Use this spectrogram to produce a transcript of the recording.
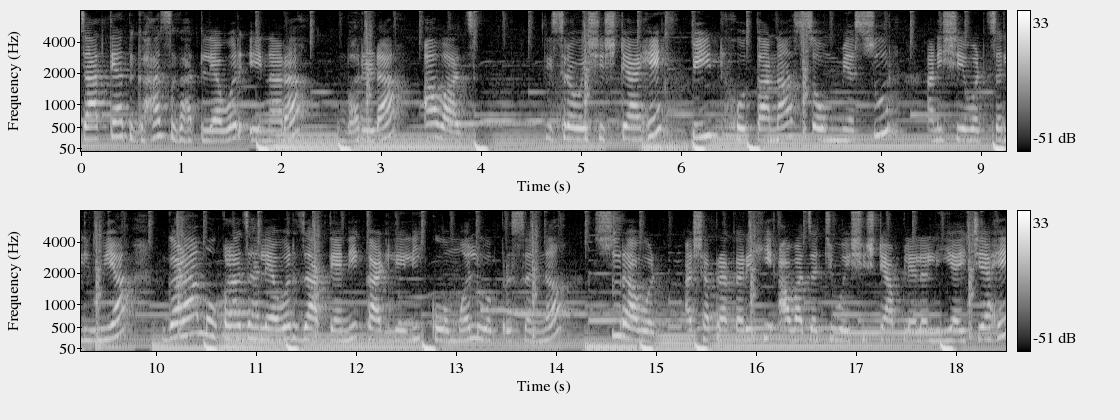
जात्यात घास घातल्यावर येणारा भरडा आवाज. तिसरं वैशिष्ट्य आहे पीठ होताना सौम्य सूर. आणि शेवटचं लिहूया. गळा मोकळा झाल्यावर जात्याने काढलेली कोमल व प्रसन्न सुरावट अशा प्रकारे ही आवाजाची वैशिष्ट्ये आपल्याला लिहायची आहे.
